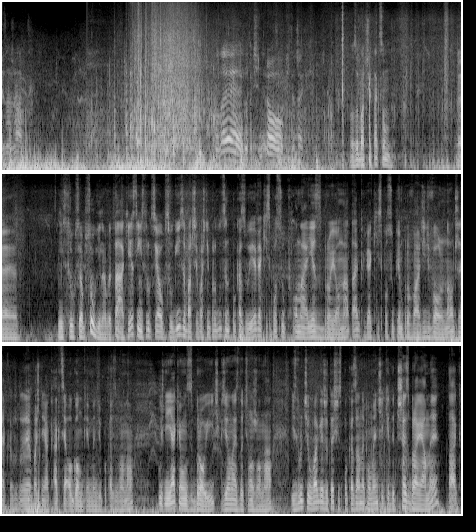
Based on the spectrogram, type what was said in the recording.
Pięknie zażarty. Kolego, tak się nie robi, to czekaj. No zobaczcie, tak są e, Instrukcja obsługi nawet. tak, jest instrukcja obsługi. Zobaczcie, właśnie producent pokazuje, w jaki sposób ona jest zbrojona, tak? w jaki sposób ją prowadzić wolno, czy jak, e, właśnie jak akcja ogonkiem będzie pokazywana. Później jak ją zbroić, gdzie ona jest dociążona. I zwróćcie uwagę, że też jest pokazane w momencie, kiedy przezbrajamy, tak?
